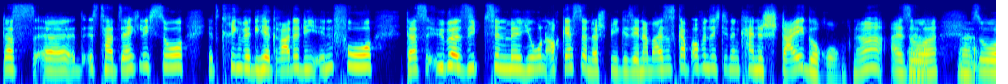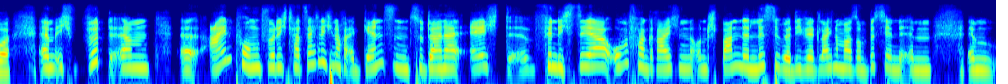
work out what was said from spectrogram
das äh, ist tatsächlich so. Jetzt kriegen wir hier gerade die Info, dass über 17 Millionen auch gestern das Spiel gesehen haben. Also es gab offensichtlich dann keine Steigerung. Ne? Also ja, ja. so. Ähm, ich würde ähm, äh, ein Punkt würde ich tatsächlich noch ergänzen zu deiner echt, äh, finde ich, sehr umfangreichen und spannenden Liste, über die wir gleich nochmal so ein bisschen im, im,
